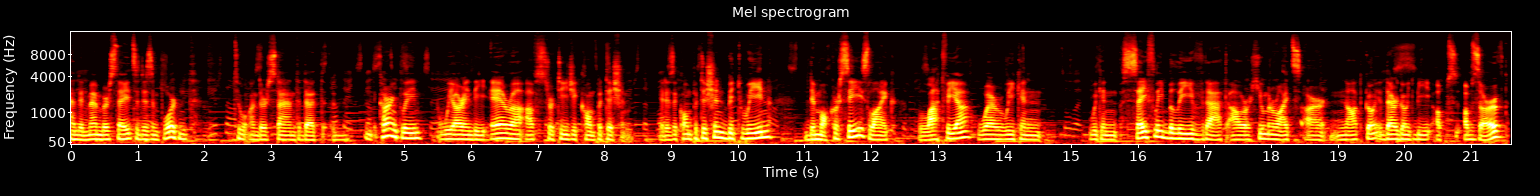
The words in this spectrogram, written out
and in member states, it is important to understand that currently we are in the era of strategic competition. It is a competition between democracies like Latvia, where we can we can safely believe that our human rights are not going they're going to be observed.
